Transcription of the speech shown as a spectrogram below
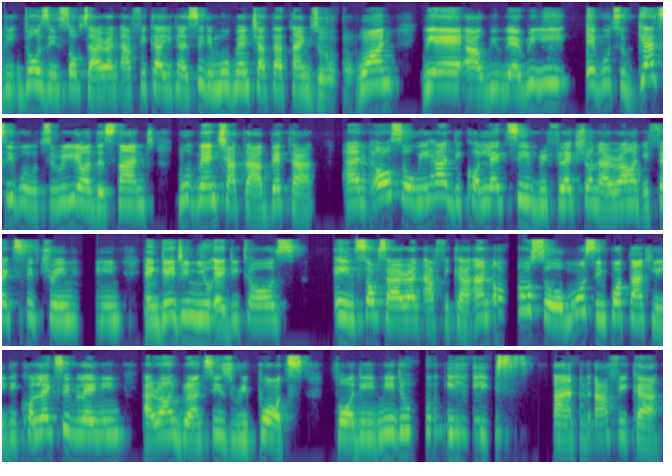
the, those in sub-saharan africa. You can see the movement charter time zone one where uh, we were really able to get people to really understand movement charter better and also, we had the collective reflection around effective training, engaging new editors in sub-Saharan Africa, and also, most importantly, the collective learning around grantees reports for the Middle East and Africa,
